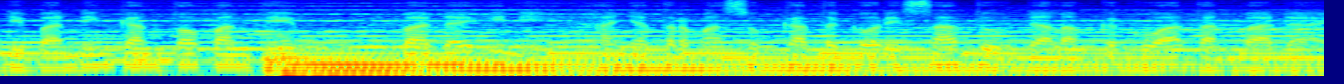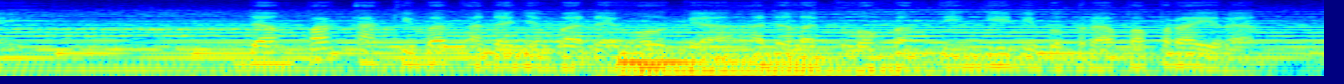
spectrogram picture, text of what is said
dibandingkan topan tip, badai ini hanya termasuk kategori satu dalam kekuatan badai. Dampak akibat adanya badai Olga adalah gelombang tinggi di beberapa perairan,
